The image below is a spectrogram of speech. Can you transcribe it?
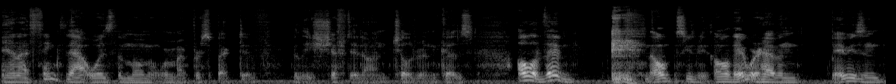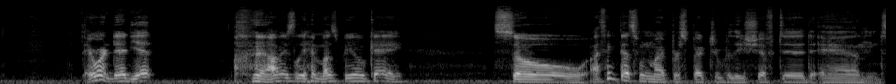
And I think that was the moment where my perspective really shifted on children because all of them, oh, excuse me, all they were having babies and they weren't dead yet. Obviously, it must be okay. So I think that's when my perspective really shifted, and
